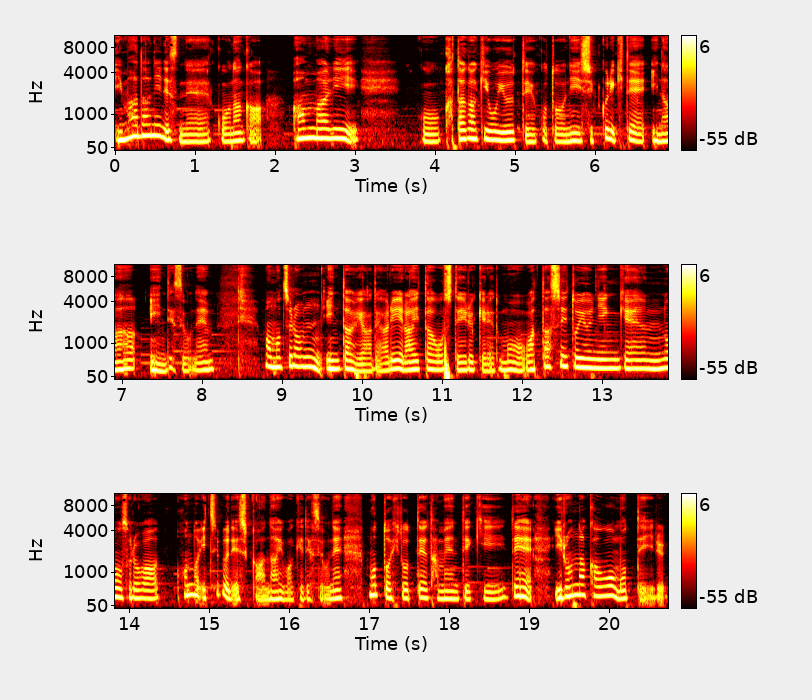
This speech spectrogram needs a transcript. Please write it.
未だにですねこうなんかあんまりこう肩書きを言うっていうことにしっくりきていないんですよね。まあ、もちろんインタビュアーでありライターをしているけれども私という人間のそれはほんの一部でしかないわけですよね。もっと人って多面的でいろんな顔を持っている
